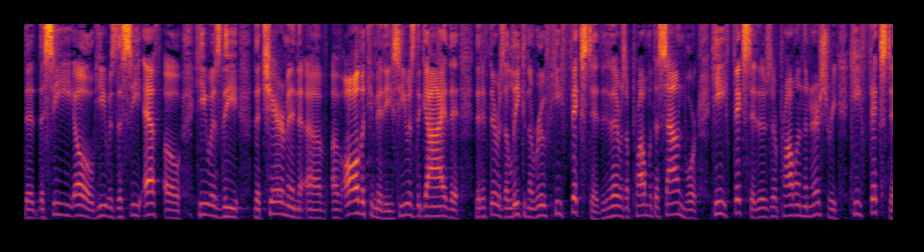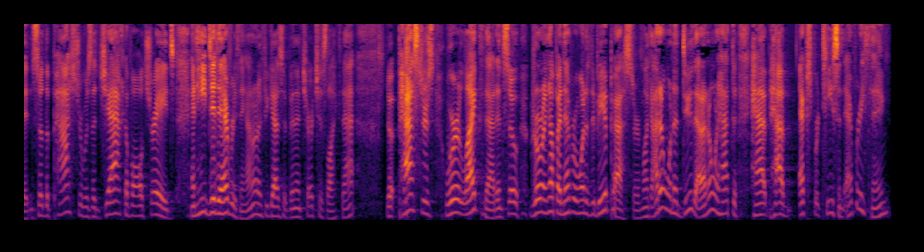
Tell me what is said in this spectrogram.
the, the CEO, he was the CFO, he was the, the chairman of, of all the committees. He was the guy that, that if there was a leak in the roof, he fixed it. If there was a problem with the soundboard, he fixed it. If there was a problem in the nursery, he fixed it. And so the pastor was a jack of all trades, and he did everything. I don't know if you guys have been in churches like that. But pastors were like that. And so growing up, I never wanted to be a pastor. I'm like, I don't want to do that. I don't want to have to have, have expertise in everything.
